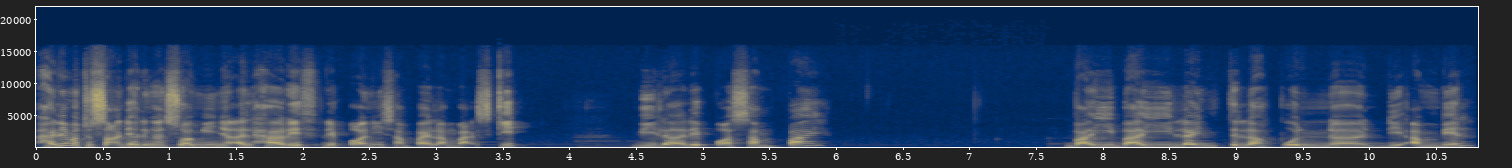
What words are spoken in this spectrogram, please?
Halimah Sa'diah dengan suaminya Al Harith, depa ni sampai lambat sikit bila mereka sampai bayi-bayi lain telah pun uh, diambil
